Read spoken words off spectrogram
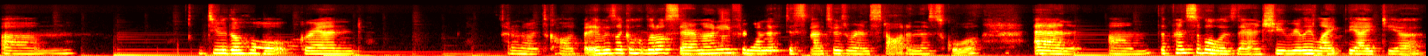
um do the whole grand I don't know what it's called, but it was like a little ceremony for when the dispensers were installed in the school. And um, the principal was there, and she really liked the idea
